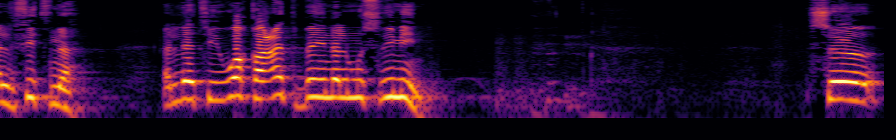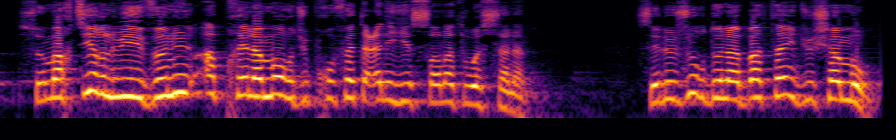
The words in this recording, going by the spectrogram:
الفتنة التي وقعت بين المسلمين. Ce, ce martyr lui est venu après la mort du prophète alayhi. C'est le jour de la bataille du chameau.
